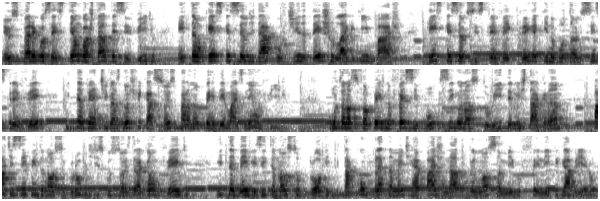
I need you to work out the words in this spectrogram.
Eu espero que vocês tenham gostado desse vídeo, então quem esqueceu de dar a curtida, deixa o like aqui embaixo. Quem esqueceu de se inscrever, clica aqui no botão de se inscrever e também ative as notificações para não perder mais nenhum vídeo. Curta a nossa fanpage no Facebook, sigam o nosso Twitter e Instagram, participem do nosso grupo de discussões Dragão Verde e também visitem o nosso blog que está completamente repaginado pelo nosso amigo Felipe Gabriel.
